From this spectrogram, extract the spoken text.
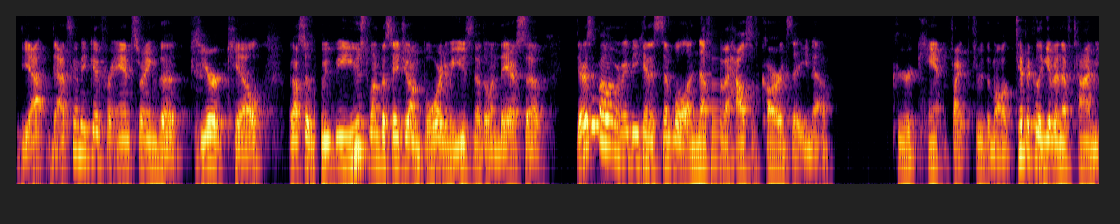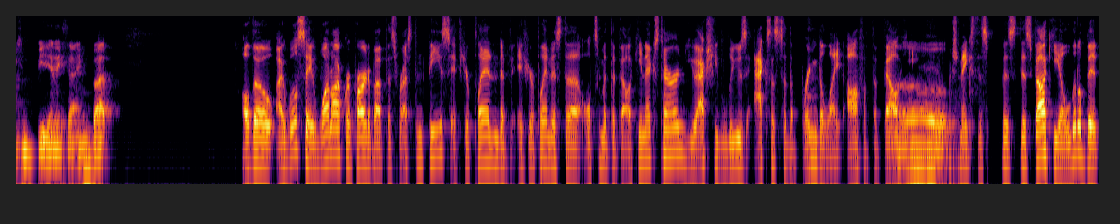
Yeah, that's going to be good for answering the pure kill. We also we, we used one Boseiju on board and we used another one there. So there's a moment where maybe you can assemble enough of a house of cards that you know Krueger can't fight through them all. Typically, given enough time, you can beat anything, but Although I will say one awkward part about this rest in peace, if you're planning to if you're planning is the ultimate the Valki next turn, you actually lose access to the bring to light off of the Valki, oh. which makes this this this Valki a little bit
